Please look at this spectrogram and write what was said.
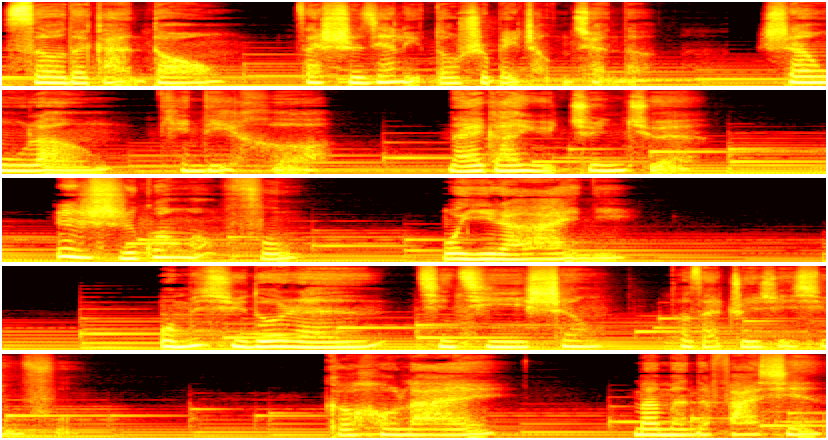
所有的感动在时间里都是被成全的。山无棱，天地合，乃敢与君绝。任时光往复，我依然爱你。我们许多人倾其一生都在追寻幸福，可后来，慢慢的发现。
